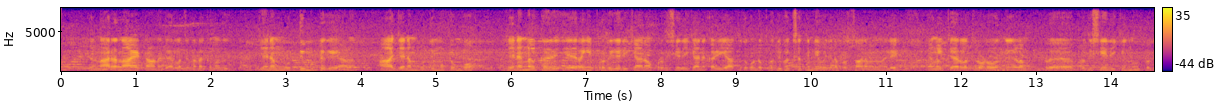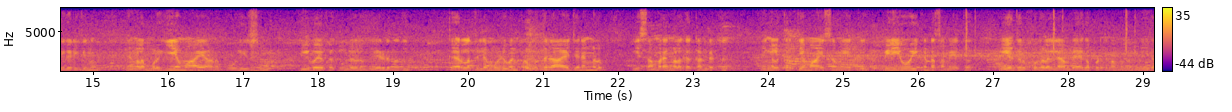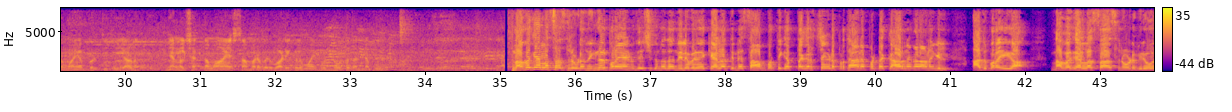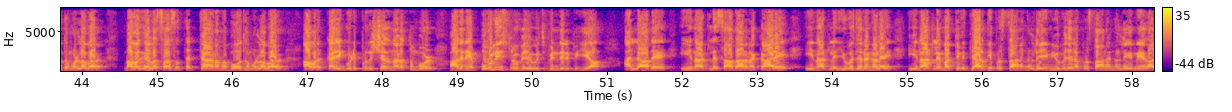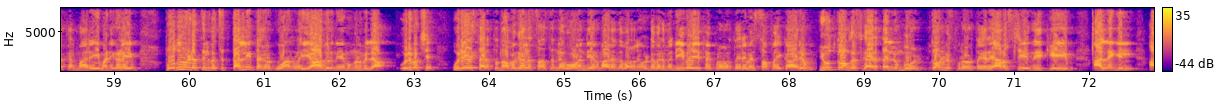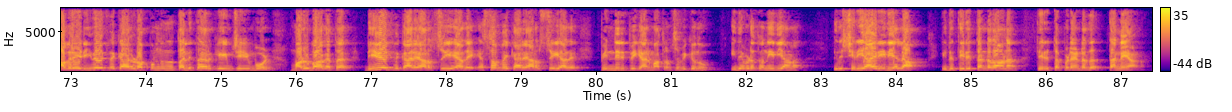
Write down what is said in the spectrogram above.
നരനായിട്ടാണ് കേരളത്തിൽ നടക്കുന്നത്. ജനം ബുദ്ധിമുട്ടുകയാണ്. ആ ജനം ബുദ്ധിമുട്ടുമ്പോൾ ജനങ്ങൾക്ക് ഇറങ്ങി പ്രതികരിക്കാനോ പ്രതിഷേധിക്കാനോ കഴിയാത്തത് കൊണ്ട് പ്രതിപക്ഷത്തിന്റെ യുവജന പ്രസ്ഥാനം എന്ന നിലയിൽ ഞങ്ങൾ കേരളത്തിലുടനീളം പ്ര- പ്രതിഷേധിക്കുന്നു പ്രതികരിക്കുന്നു. ഞങ്ങളെ മൃഗീയമായാണ് പോലീസും ഡിവൈഎഫ്ഐ ഗുണ്ടകളും നേരിടുന്നത്. കേരളത്തിലെ മുഴുവൻ പ്രബുദ്ധരായ ജനങ്ങളും ഈ സമരങ്ങളൊക്കെ കണ്ടിട്ട് നിങ്ങൾ കൃത്യമായ സമയത്ത് വിനിയോഗിക്കേണ്ട സമയത്ത് ഈ എതിർപ്പുകളെല്ലാം രേഖപ്പെടുത്തണമെന്ന് വിനീതമായി അഭ്യർത്ഥിക്കുകയാണ്. ഞങ്ങൾ ശക്തമായ സമരപരിപാടികളുമായി മുന്നോട്ട് തന്നെ പോകും. നവകേരള സദസ്സിലൂടെ നിങ്ങൾ പറയാൻ ഉദ്ദേശിക്കുന്നത് നിലവിലെ കേരളത്തിന്റെ സാമ്പത്തിക തകർച്ചയുടെ പ്രധാനപ്പെട്ട കാരണങ്ങളാണെങ്കിൽ അത് പറയുക. നവകേരള സദസ്സിനോട് വിരോധമുള്ളവർ നവകേരള സദസ് തെറ്റാണെന്ന ബോധമുള്ളവർ അവർ കരിങ്കൊടി പ്രതിഷേധം നടത്തുമ്പോൾ അതിനെ പോലീസിനെ ഉപയോഗിച്ച് പിന്തിരിപ്പിക്കുക. അല്ലാതെ ഈ നാട്ടിലെ സാധാരണക്കാരെ ഈ നാട്ടിലെ യുവജനങ്ങളെ ഈ നാട്ടിലെ മറ്റ് വിദ്യാർത്ഥി പ്രസ്ഥാനങ്ങളുടെയും യുവജന പ്രസ്ഥാനങ്ങളുടെയും നേതാക്കന്മാരെയും അണികളെയും പൊതുവിടത്തിൽ വെച്ച് തല്ലി തകർക്കുവാനുള്ള യാതൊരു നിയമങ്ങളുമില്ല. ഒരുപക്ഷെ ഒരേ സ്ഥലത്ത് നവകേരള സദസ്സിന്റെ വോളണ്ടിയർമാരെന്ന് പറഞ്ഞുകൊണ്ട് വരുന്ന ഡിവൈഎഫ്ഐ പ്രവർത്തകരും എസ് എഫ് ഐക്കാരും യൂത്ത് കോൺഗ്രസ്സുകാരെ തല്ലുമ്പോൾ കോൺഗ്രസ് പ്രവർത്തകരെ അറസ്റ്റ് ചെയ്ത് നീക്കുകയും അല്ലെങ്കിൽ അവരെ ഡിവൈഎഫ്ഐക്കാരോടൊപ്പം നിന്ന് തല്ലി തകർക്കുകയും ചെയ്യുമ്പോൾ മറുഭാഗത്ത് ഡിവൈഎഫ്ഐക്കാരെ അറസ്റ്റ് ചെയ്യാതെ എസ് എഫ് ഐക്കാരെ അറസ്റ്റ് ചെയ്യാതെ പിന്തിരിപ്പിക്കാൻ മാത്രം ശ്രമിക്കുന്നു. ഇത് നീതിയാണ്? ഇത് ശരിയായ രീതിയല്ല. ഇത് തിരുത്തേണ്ടതാണ് തിരുത്തപ്പെടേണ്ടത് തന്നെയാണ്.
